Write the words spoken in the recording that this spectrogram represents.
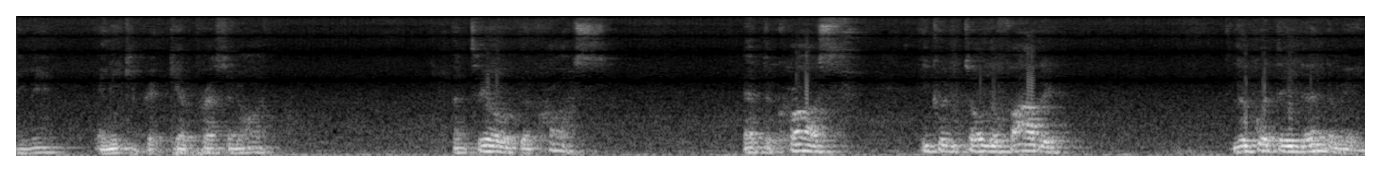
Amen. And he kept, pressing on. Until the cross. At the cross, he could have told the Father, look what they've done to me.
